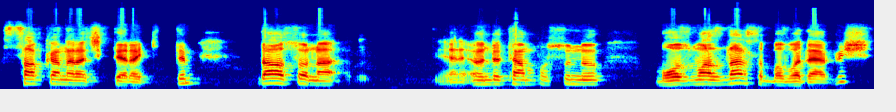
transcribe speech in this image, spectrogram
safkanları açıklayarak gittim. Daha sonra yani önde temposunu bozmazlarsa Baba Derviş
